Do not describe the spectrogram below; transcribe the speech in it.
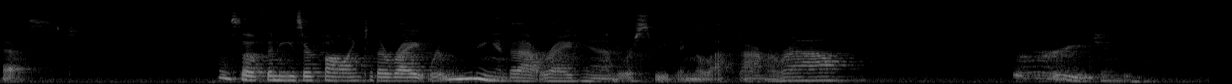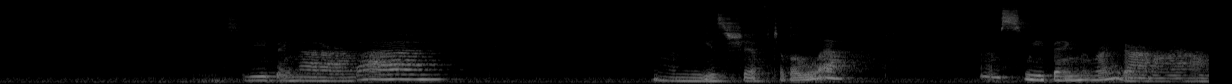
twist. And so if the knees are falling to the right, we're leaning into that right hand. We're sweeping the left arm around, reaching behind. Sweeping that arm back. Knees shift to the left. And I'm sweeping the right arm around.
